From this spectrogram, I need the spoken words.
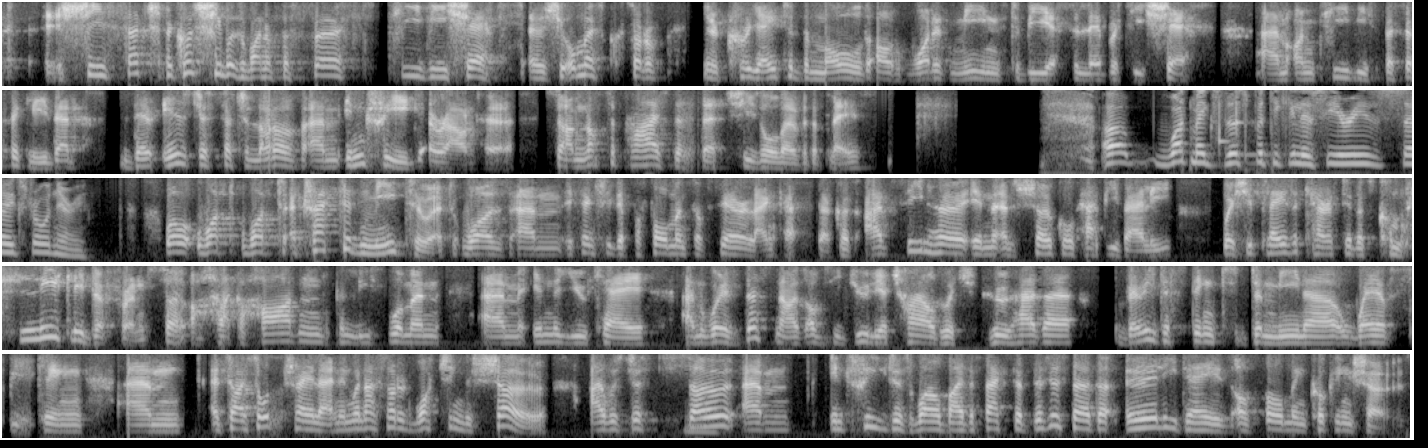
she's such, because she was one of the first TV chefs, uh, she almost sort of, you know, created the mold of what it means to be a celebrity chef. Um, on TV specifically, that there is just such a lot of um, intrigue around her. So I'm not surprised that, that she's all over the place. Uh, what makes this particular series so extraordinary? Well, what what attracted me to it was um, essentially the performance of Sarah Lancaster because I've seen her in a show called Happy Valley where she plays a character that's completely different, so uh, like a hardened policewoman um, in the UK, and whereas this now is obviously Julia Child, which who has a very distinct demeanor, way of speaking. Um, and so I saw the trailer, and then when I started watching the show, I was just so um, intrigued as well by the fact that this is the, the early days of filming cooking shows.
